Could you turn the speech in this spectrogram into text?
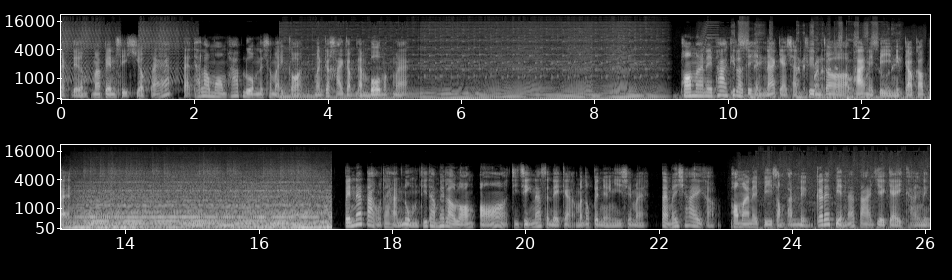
จากเดิมมาเป็นสีเขียวแป๊ดแต่ถ้าเรามองภาพรวมในสมัยก่อน มันก็คล้ายกับแลมโบ้มากๆพอมาในภาคที่เราจะเห็นหน้าแกชัดขึ้นก็ภาคในปี 1998 เป็นหน้าตาของทหารหนุ่มที่ทำให้เราร้อง อ๋อ จริง ๆ หน้าสเน็กอะมันต้องเป็นอย่างนี้ใช่ไหม แต่ไม่ใช่ครับ พอมาในปี 2001 ก็ได้เปลี่ยนหน้าตาเฮียแกอีกครั้งหนึ่ง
